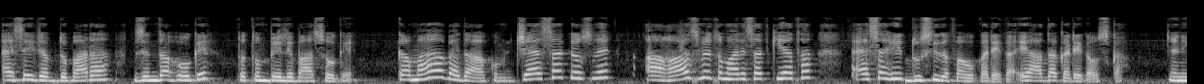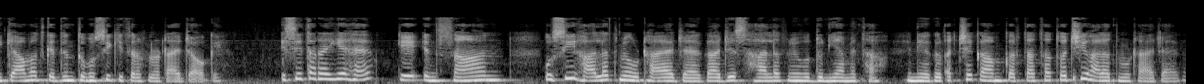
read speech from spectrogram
ایسے ہی جب دوبارہ زندہ ہوگے تو تم بے لباس ہو گئے کما بدا کم جیسا کہ اس نے آغاز میں تمہارے ساتھ کیا تھا، ایسا ہی دوسری دفعہ وہ کرے گا، یہ آدھا کرے گا اس کا۔ یعنی قیامت کے دن تم اسی کی طرف لوٹائے جاؤ گے۔ اسی طرح یہ ہے کہ انسان اسی حالت میں اٹھایا جائے گا جس حالت میں وہ دنیا میں تھا۔ یعنی اگر اچھے کام کرتا تھا تو اچھی حالت میں اٹھایا جائے گا۔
